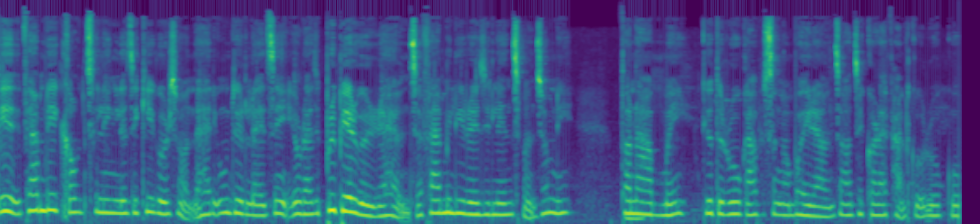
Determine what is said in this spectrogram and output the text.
त्यो फ्यामिली काउन्सिलिङले चाहिँ के गर्छ भन्दाखेरि उनीहरूलाई चाहिँ एउटा चाहिँ प्रिपेयर गरिरहेको हुन्छ। फ्यामिली रेजिलियन्स भन्छौँ नि। तनावमै। त्यो त रोग आफूसँग भइरहेको हुन्छ। अझै कडा खालको रोगको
